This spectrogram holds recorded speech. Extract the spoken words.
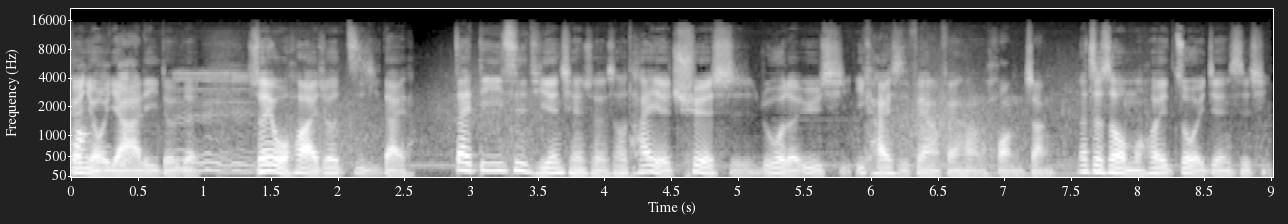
更有压力，对不对？嗯嗯嗯。所以我后来就自己带她。在第一次体验潜水的时候，她。也确实如我的预期，一开始非常非常的慌张。那这时候我们会做一件事情，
